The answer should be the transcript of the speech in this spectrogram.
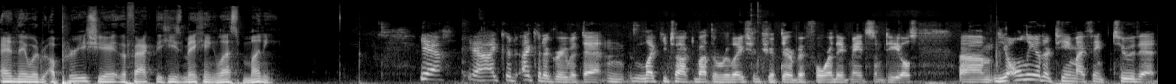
and they would appreciate the fact that he's making less money. Yeah, yeah, I could I could agree with that. And like you talked about the relationship there before, they've made some deals. Um, the only other team I think too that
